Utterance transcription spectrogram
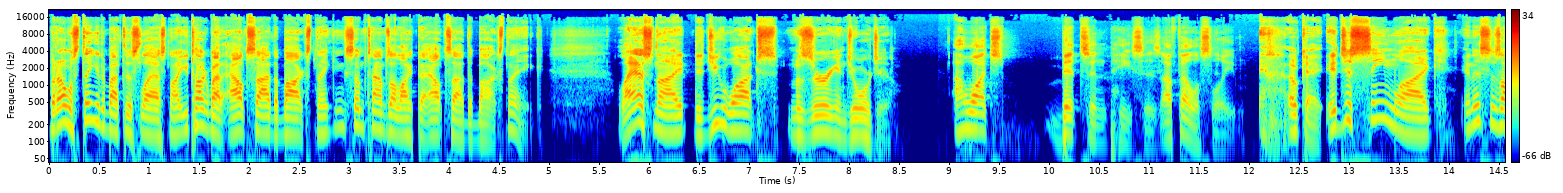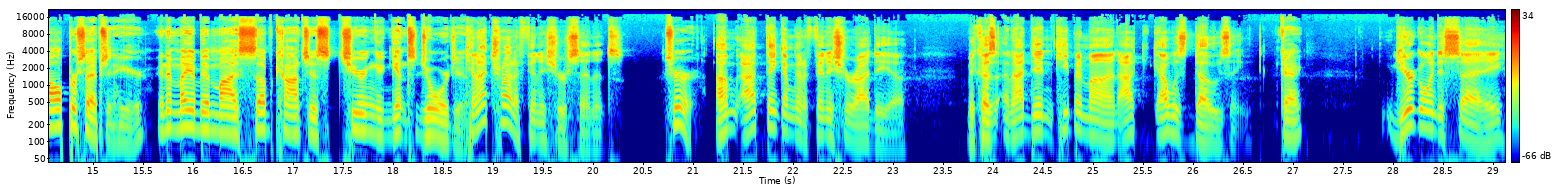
But I was thinking about this last night. You talk about outside the box thinking. Sometimes I like to outside the box think. Last night, did you watch Missouri and Georgia? I watched bits and pieces. I fell asleep. Okay, it just seemed like, and this is all perception here, and it may have been my subconscious cheering against Georgia. Can I try to finish your sentence? Sure. I'm, I think I'm going to finish your idea because, and I didn't keep in mind, I, I was dozing. Okay. You're going to say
